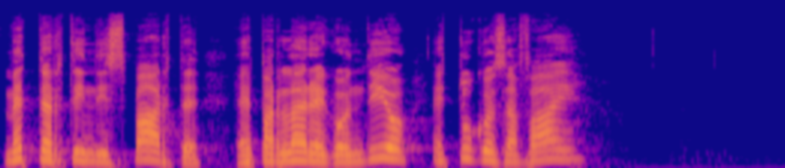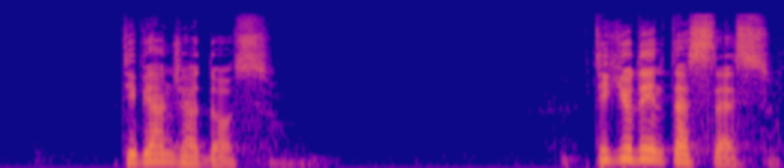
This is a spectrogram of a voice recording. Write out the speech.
metterti in disparte e parlare con Dio e tu cosa fai? ti piange addosso. Ti chiudi in te stesso.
